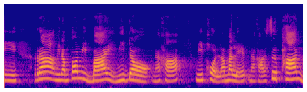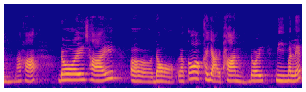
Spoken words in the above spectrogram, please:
มีรากมีลำต้นมีใบ มีดอกนะคะ มีผลและเมล็ดนะคะ สืบพันธุ์นะคะ โดยใช้ ดอกแล้วก็ขยายพันธุ์โดยมีเมล็ด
